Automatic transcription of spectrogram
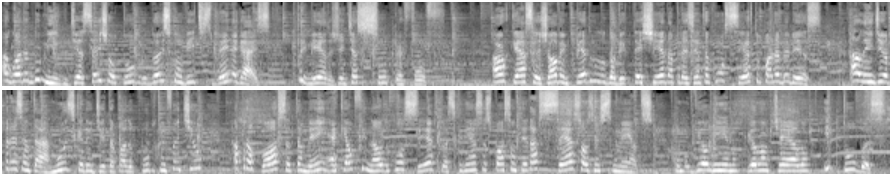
Agora, domingo, dia 6 de outubro, dois convites bem legais. O primeiro, gente, é super fofo. A Orquestra Jovem Pedro Ludovico Teixeira apresenta concerto para bebês. Além de apresentar música erudita para o público infantil, a proposta também é que ao final do concerto as crianças possam ter acesso aos instrumentos, como violino, violoncelo e tubas.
